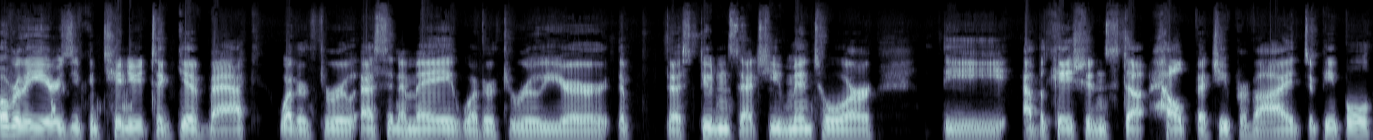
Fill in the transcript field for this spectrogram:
over the years you've continued to give back, whether through SNMA, whether through your the, the students that you mentor, the application stuff help that you provide to people.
